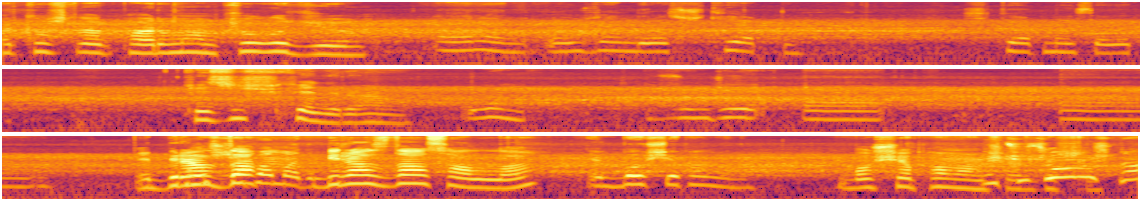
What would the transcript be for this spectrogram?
Arkadaşlar parmağım çok acıyor. Aynen o yüzden biraz şike yaptım. Şike yapmayı severim. Kesin şükedir ha. Oğlum az önce eee eee E, biraz Boş da yapamadım. biraz daha salla. e, boş yapamadım. Boş yapamam 3-3 arkadaşlar. olmuş lan.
